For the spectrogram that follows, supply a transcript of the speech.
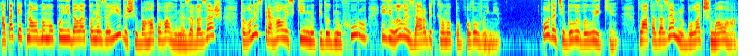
А так як на одному коні далеко не заїдеш і багато ваги не завезеш, то вони спрягались кіньми під одну хуру і ділились заробітками по половині. Податі були великі, плата за землю була чимала,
